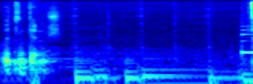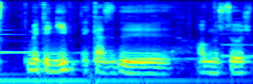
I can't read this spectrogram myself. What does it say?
Ou tentamos. Também tenho ido à casa de algumas pessoas.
